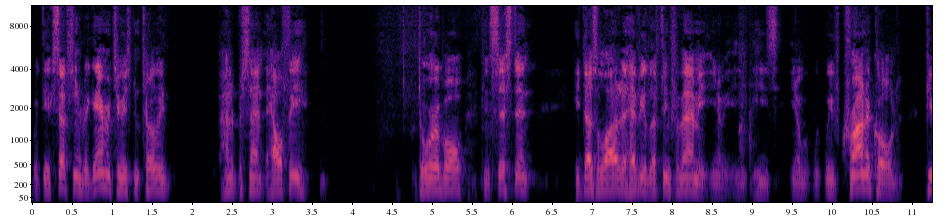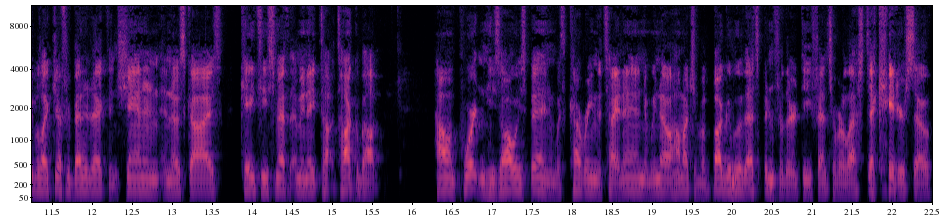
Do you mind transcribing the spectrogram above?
With the exception of a game or two, he's been totally 100% healthy, durable, consistent. He does a lot of the heavy lifting for them. He, you know, he, he's, you know, we've chronicled people like Jeffrey Benedict and Shannon and those guys, KT Smith. I mean, they t- talk about how important he's always been with covering the tight end. And we know how much of a bugaboo that's been for their defense over the last decade or so.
